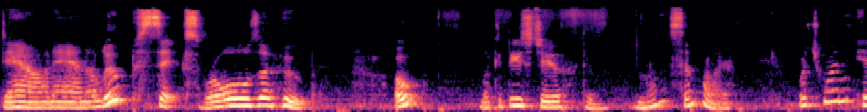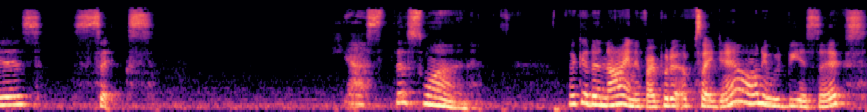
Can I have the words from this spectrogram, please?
Down and a loop, six rolls a hoop. Oh, look at these two. They're a little similar. Which one is six? Yes, this one. Look at a nine. If I put it upside down, it would be a six.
